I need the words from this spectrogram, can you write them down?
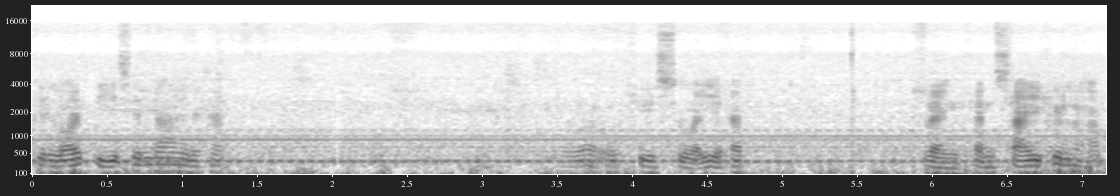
เป็นร้อยปีเส้นได้นะครับว่าโอเคสวยอยู่ครับแหล่งแฟนไซส์ขึ้นแล้วครับ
